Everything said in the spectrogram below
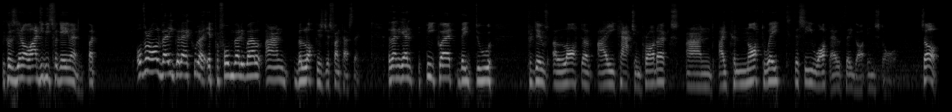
because you know RGB's for gaming. But overall, very good air cooler. It performed very well, and the lock is just fantastic. But then again, it's Be Quiet. They do produce a lot of eye-catching products, and I cannot wait to see what else they got in store. So,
